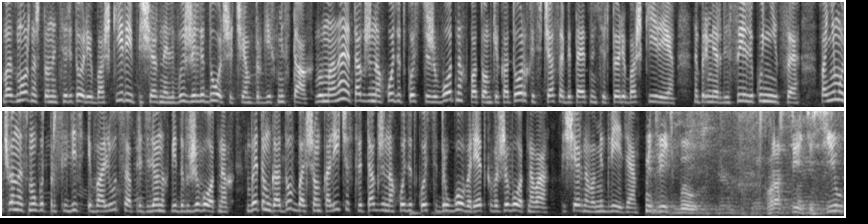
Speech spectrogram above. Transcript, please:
Возможно, что на территории Башкирии пещерные львы жили дольше, чем в других местах. В Аманае также находят кости животных, потомки которых и сейчас обитают на территории Башкирии. Например, лисы или куницы. По ним ученые смогут проследить эволюцию определенных видов животных. Этом году в большом количестве также находят кости другого редкого животного – пещерного медведя. Медведь был в расцвете сил.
